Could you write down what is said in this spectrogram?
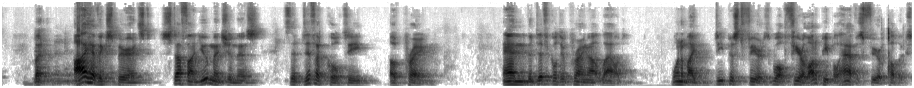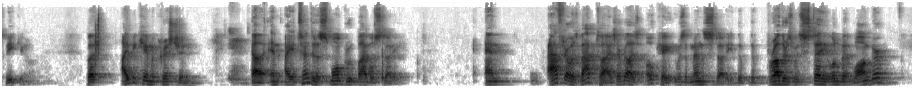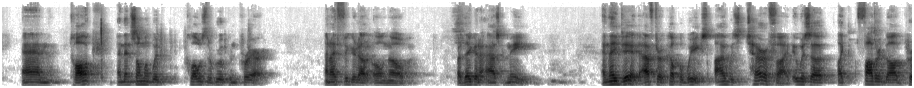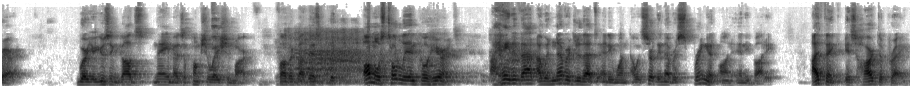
But I have experienced, Stefan, you mentioned this, it's the difficulty of praying and the difficulty of praying out loud. One of my deepest fears, well, fear a lot of people have is fear of public speaking. But I became a Christian uh, and I attended a small group Bible study. And after I was baptized, I realized okay, it was a men's study. The, the brothers would stay a little bit longer and talk, and then someone would close the group in prayer. And I figured out, oh no, are they going to ask me? And they did after a couple weeks. I was terrified. It was a like Father God prayer, where you're using God's name as a punctuation mark. Father God, this almost totally incoherent. I hated that. I would never do that to anyone. I would certainly never spring it on anybody. I think it's hard to pray.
